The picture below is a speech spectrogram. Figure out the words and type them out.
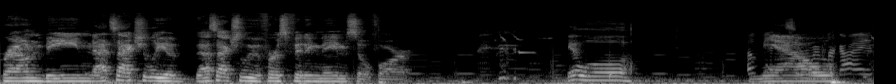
Brown bean. That's actually a that's actually the first fitting name so far. Hello. Okay, Meow. So remember, guys.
